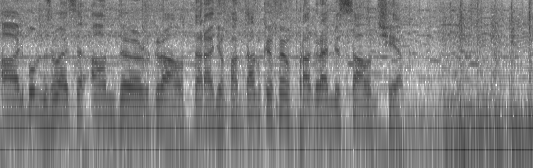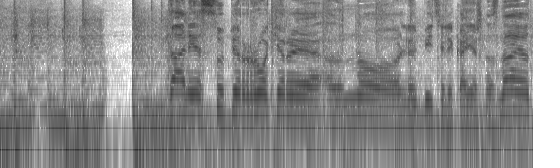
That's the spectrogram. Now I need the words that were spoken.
а альбом называется Underground на радио Фонтанка FM в программе Soundcheck. Далее супер-рокеры, э, ну, любители, конечно, знают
